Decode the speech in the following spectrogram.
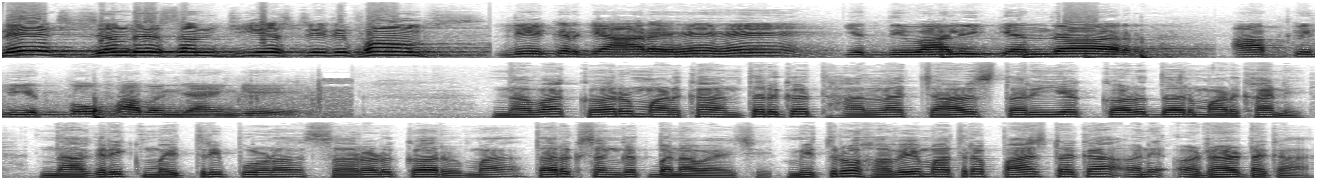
नेक्स्ट जनरेशन जीएसटी रिफॉर्म्स लेकर के आ रहे हैं ये दिवाली के अंदर आपके लिए तोहफा बन जाएंगे નવા કર માળખા અંતર્ગત હાલના ચાર સ્તરીય કર દર માળખાને નાગરિક મૈત્રીપૂર્ણ, સરળ કરમાં તર્કસંગત બનાવાય છે. મિત્રો, હવે માત્ર પાંચ ટકા અને અઢાર ટકા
